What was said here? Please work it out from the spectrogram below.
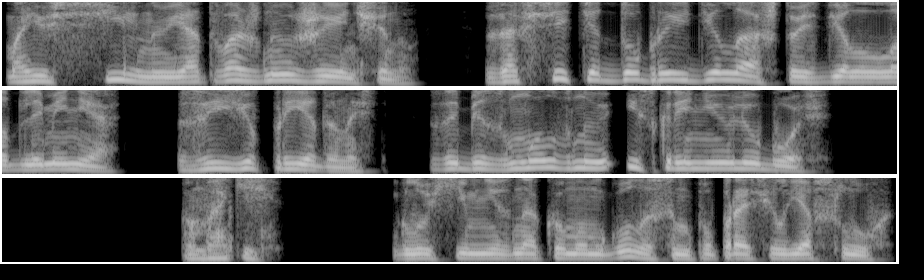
Мою сильную и отважную женщину, за все те добрые дела, что сделала для меня, за ее преданность, за безмолвную искреннюю любовь. «Помоги», — глухим незнакомым голосом попросил я вслух.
